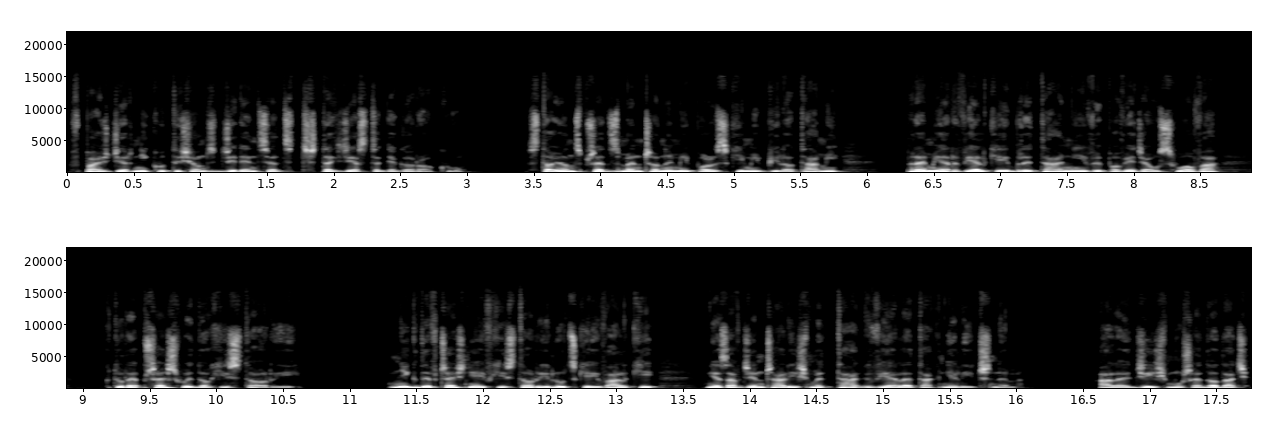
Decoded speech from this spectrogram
w październiku 1940 roku. Stojąc przed zmęczonymi polskimi pilotami, premier Wielkiej Brytanii wypowiedział słowa, które przeszły do historii. Nigdy wcześniej w historii ludzkiej walki nie zawdzięczaliśmy tak wiele tak nielicznym. Ale dziś muszę dodać,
